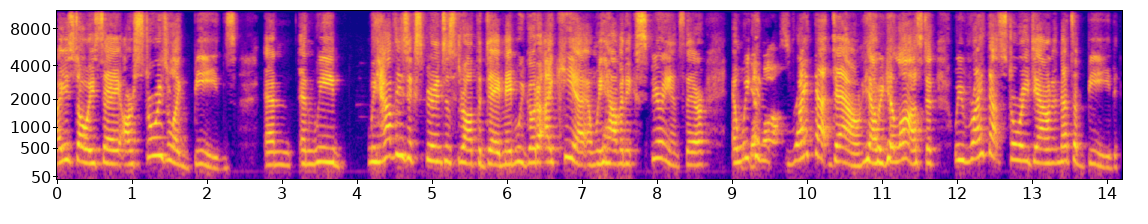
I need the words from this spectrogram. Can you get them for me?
I used to always say our stories are like beads and, and we, we have these experiences throughout the day. Maybe we go to IKEA and we have an experience there and we can lost. write that down. Yeah, we get lost and we write that story down and that's a bead.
